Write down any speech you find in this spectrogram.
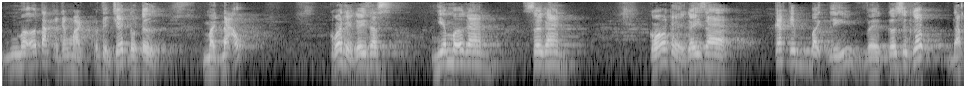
mỡ tắc ở trong mạch có thể chết đột tử. Mạch não có thể gây ra nhiễm mỡ gan, sơ gan. Có thể gây ra các cái bệnh lý về cơ xương khớp, đặc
